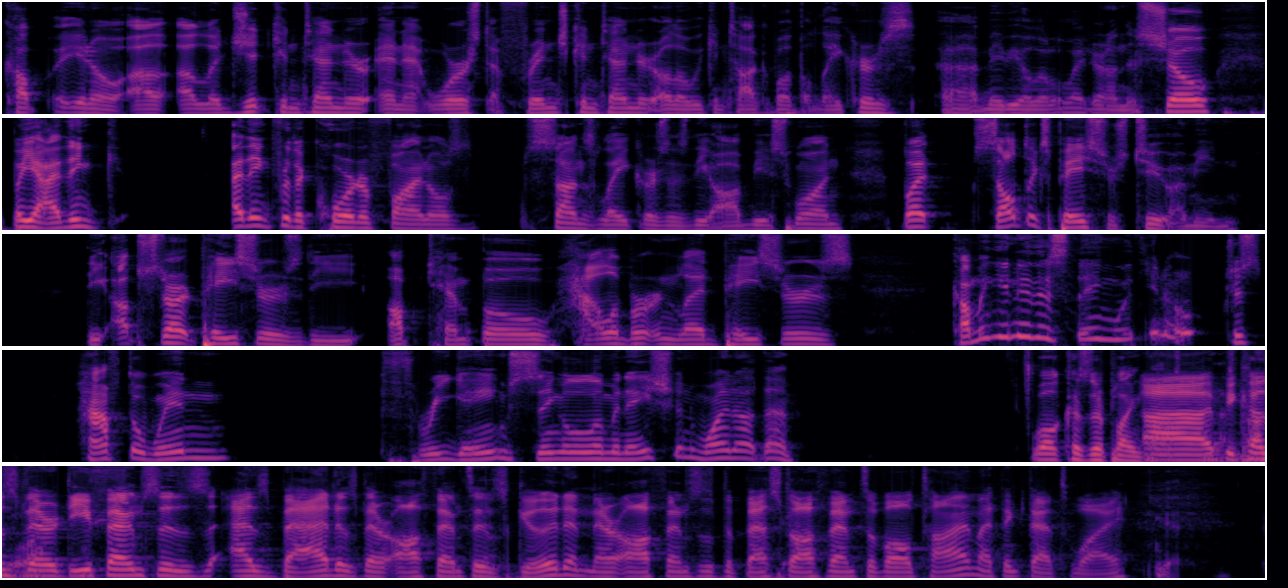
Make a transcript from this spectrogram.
Cup, you know, a, a, legit contender and at worst a fringe contender. Although we can talk about the Lakers uh, maybe a little later on this show. But yeah, I think I think for the quarterfinals, Suns Lakers is the obvious one, but Celtics Pacers too. I mean, the upstart Pacers, the up tempo Halliburton led Pacers coming into this thing with you know just have to win three games, single elimination. Why not them? Well, because they're playing. Uh, because their defense is as bad as their offense is good, and their offense is the best offense of all time. I think that's why. Yeah.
